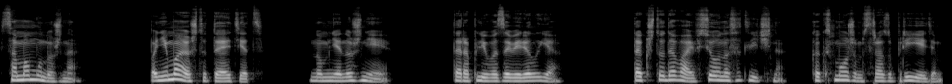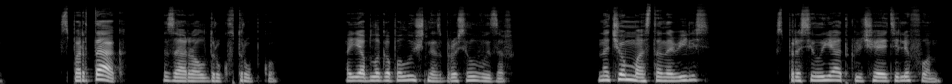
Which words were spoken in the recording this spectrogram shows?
«Самому нужна. Понимаю, что ты отец, но мне нужнее», — торопливо заверил я. «Так что давай, все у нас отлично. Как сможем, сразу приедем». «Спартак!» – заорал друг в трубку. А я благополучно сбросил вызов. «На чем мы остановились?» – спросил я, отключая телефон.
